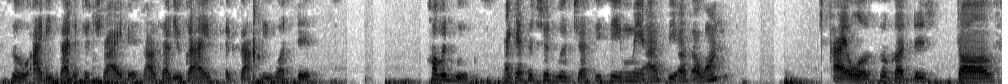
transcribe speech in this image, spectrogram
So I decided to try this. I'll tell you guys exactly what this how it works. I guess it should work just the same way as the other one. I also got this Dove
